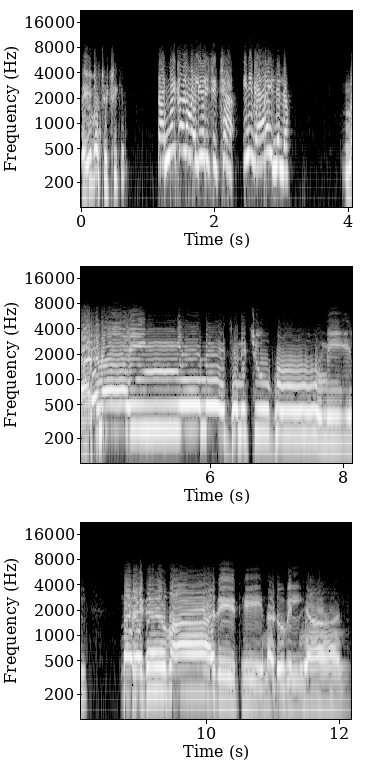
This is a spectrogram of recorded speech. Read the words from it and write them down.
ദൈവം ശിക്ഷിക്കും. തന്നെക്കാളും വലിയൊരു ശിക്ഷ ഇനി വേറെ ഇല്ലല്ലോ. നരനായിങ്ങനെ ജനിച്ചു ഭൂമിയിൽ നരകവാരിധി നടുവിൽ ഞാൻ.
